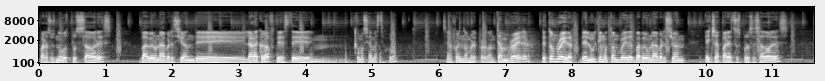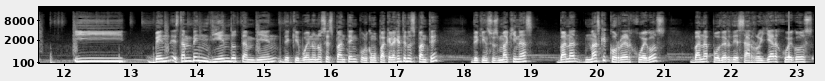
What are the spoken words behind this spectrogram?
para sus nuevos procesadores, va a haber una versión de Lara Croft, de este, ¿cómo se llama este juego? Se me fue el nombre, perdón. Tomb Raider. De Tomb Raider. Del último Tomb Raider va a haber una versión hecha para estos procesadores. Y están vendiendo también de que, bueno, no se espanten, como para que la gente no se espante, de que en sus máquinas van a, más que correr juegos, van a poder desarrollar juegos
